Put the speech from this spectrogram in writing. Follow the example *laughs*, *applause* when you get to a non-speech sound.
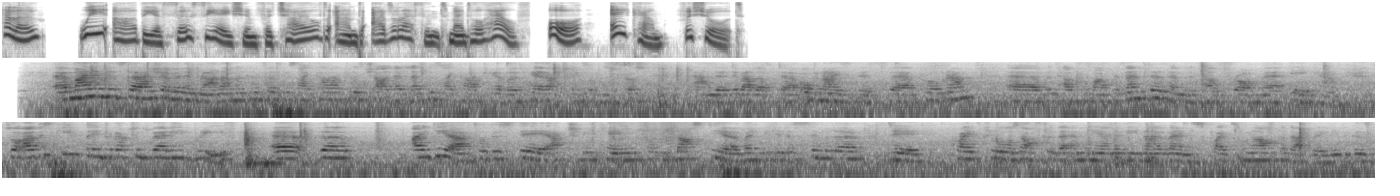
Hello, we are the Association for Child and Adolescent Mental Health, or ACAMH for short. Uh, my name is uh, Sherman Imran. I'm a consultant psychiatrist, child and adolescent psychiatry. I work here actually for this trust and uh, developed, uh, organized this uh, program uh, with help from our presenters and with help from ACAMH. So I'll just keep the introductions very brief. Uh, the idea for this day actually came from last year when we did a similar day quite close after the MEN Arena events, quite soon after that really, because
